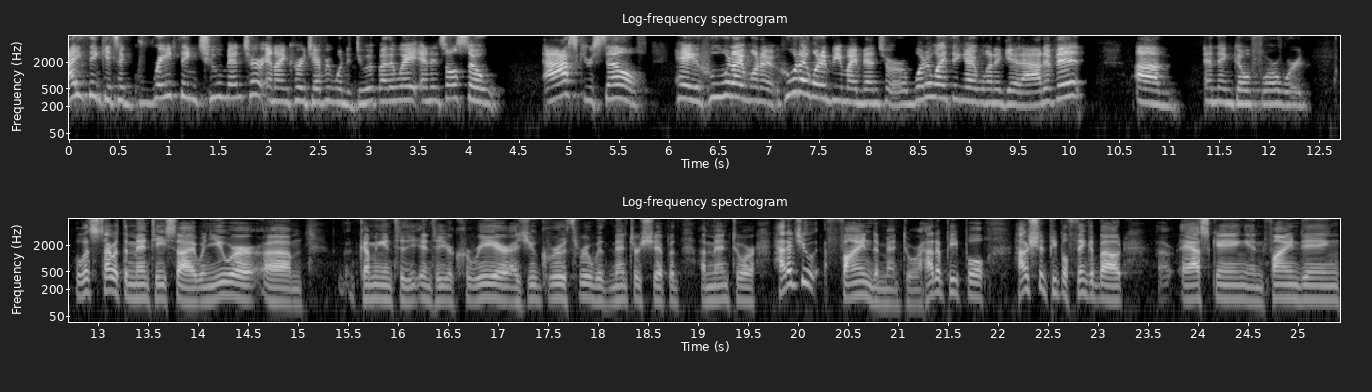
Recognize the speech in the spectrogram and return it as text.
I think it's a great thing to mentor, and I encourage everyone to do it, by the way. And it's also ask yourself, hey, who would I want to who would I want to be my mentor? Or what do I think I want to get out of it? Um, and then go forward. Well, let's start with the mentee side. When you were um, coming into the, into your career, as you grew through with mentorship with a mentor, how did you find a mentor? How do people, how should people think about uh, asking and finding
